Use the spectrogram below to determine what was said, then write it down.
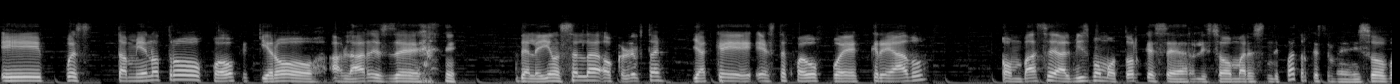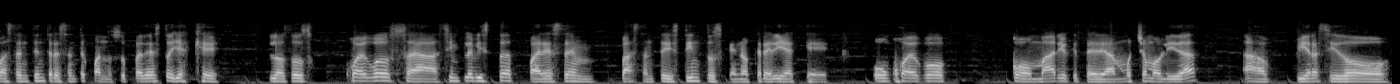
Y pues también otro juego que quiero hablar es de, de Legend of Zelda Ocarina of Time, ya que este juego fue creado con base al mismo motor que se realizó Mario 64, que se me hizo bastante interesante cuando supe de esto, ya que los dos juegos a simple vista parecen bastante distintos, que no creería que un juego como Mario que te da mucha movilidad uh, hubiera sido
